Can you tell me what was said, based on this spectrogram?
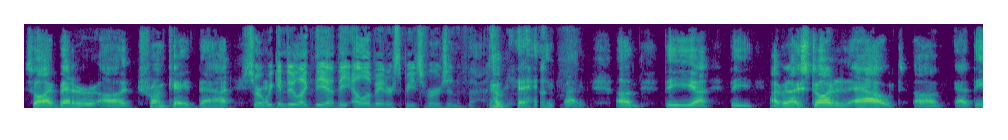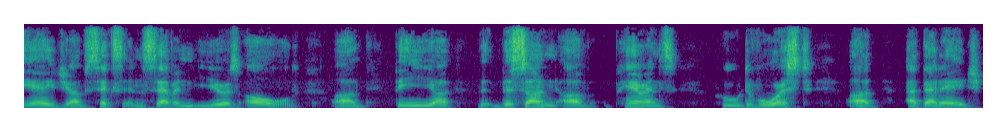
so I better uh, truncate that. Sure, we can do like the uh, the elevator speech version of that. Okay, right. Um, the uh, the I mean, I started out uh, at the age of six and seven years old. Um, the, the, the son of parents who divorced at that age.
